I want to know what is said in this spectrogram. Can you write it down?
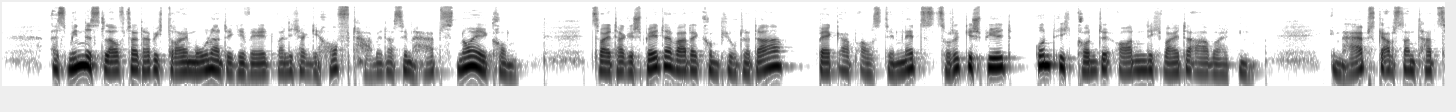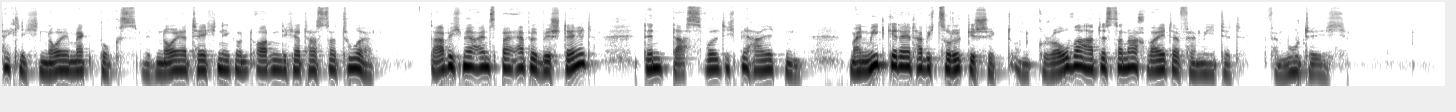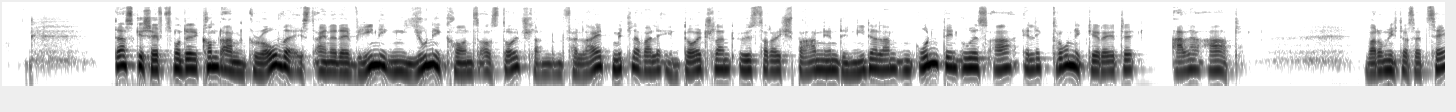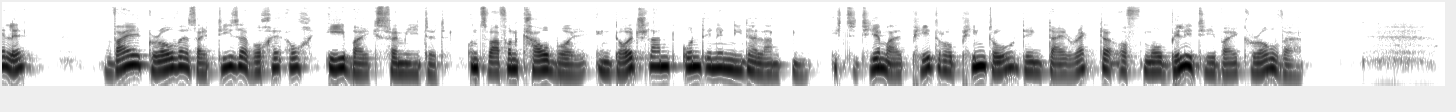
Als Mindestlaufzeit habe ich drei Monate gewählt, weil ich ja gehofft habe, dass im Herbst neue kommen. Zwei Tage später war der Computer da, Backup aus dem Netz zurückgespielt und ich konnte ordentlich weiterarbeiten. Im Herbst gab es dann tatsächlich neue MacBooks mit neuer Technik und ordentlicher Tastatur. Da habe ich mir eins bei Apple bestellt, denn das wollte ich behalten. Mein Mietgerät habe ich zurückgeschickt und Grover hat es danach weiter vermietet, vermute ich. Das Geschäftsmodell kommt an. Grover ist einer der wenigen Unicorns aus Deutschland und verleiht mittlerweile in Deutschland, Österreich, Spanien, den Niederlanden und den USA Elektronikgeräte aller Art. Warum ich das erzähle? Weil Grover seit dieser Woche auch E-Bikes vermietet, und zwar von Cowboy in Deutschland und in den Niederlanden. Ich zitiere mal Pedro Pinto, den Director of Mobility bei Grover.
